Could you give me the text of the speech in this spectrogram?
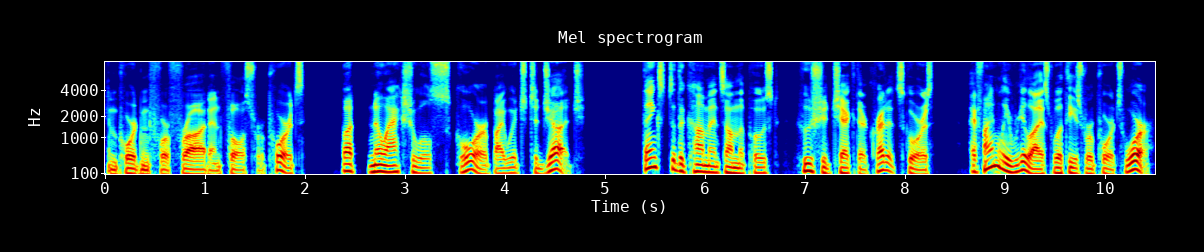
important for fraud and false reports, but no actual score by which to judge. Thanks to the comments on the post, Who Should Check Their Credit Scores, I finally realized what these reports were.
